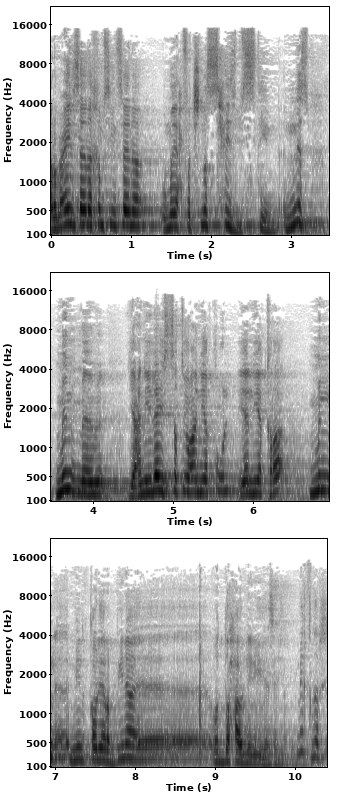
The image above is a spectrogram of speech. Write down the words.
أربعين سنة خمسين سنة وما يحفظش نص حزب ستين. النصف من يعني لا يستطيع أن يقول يعني يقرأ من من قول ربنا آه، والضحى والليل إذا سجى. ما يقدرش.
